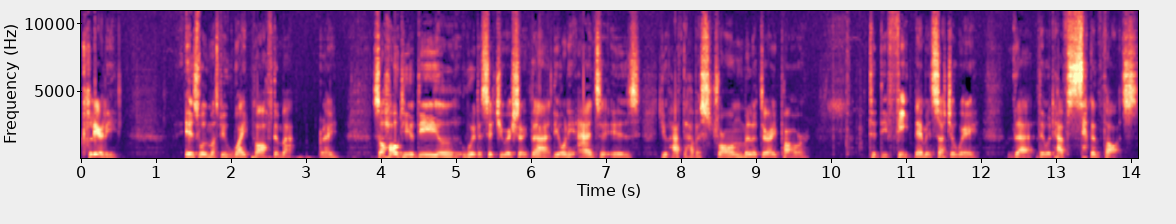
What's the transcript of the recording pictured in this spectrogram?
clearly Israel must be wiped off the map, right? So, how do you deal with a situation like that? The only answer is you have to have a strong military power to defeat them in such a way that they would have second thoughts.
